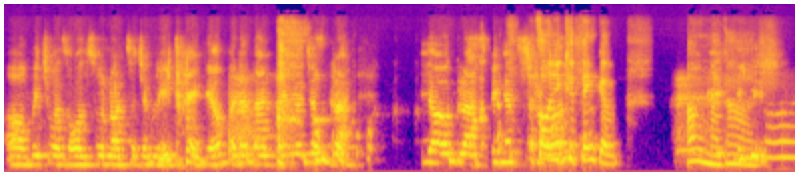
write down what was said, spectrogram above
uh, which was also not such a great idea. But at that time, you're just gra- you're grasping at That's all you could think of. Oh my gosh.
